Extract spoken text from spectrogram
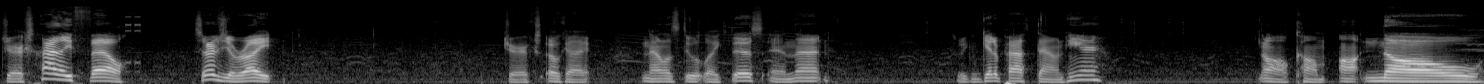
Jerks. Ah, they fell. Serves you right. Jerks. Okay. Now let's do it like this and that. So we can get a path down here. Oh, come on. No.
